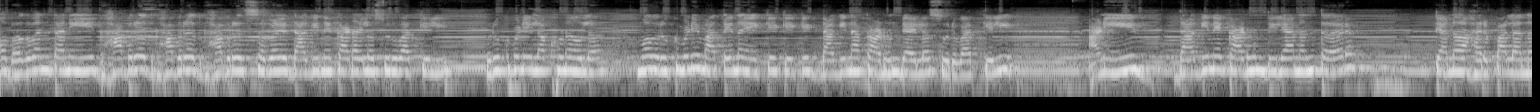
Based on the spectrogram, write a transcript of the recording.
मग भगवंतानी घाबरत घाबरत घाबरत सगळे दागिने काढायला सुरुवात केली. रुक्मिणीला खुणवलं. मग रुक्मिणी मातेनं एक एक एक एक दागिना काढून द्यायला सुरुवात केली. आणि दागिने काढून दिल्यानंतर त्यानं हरपालानं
